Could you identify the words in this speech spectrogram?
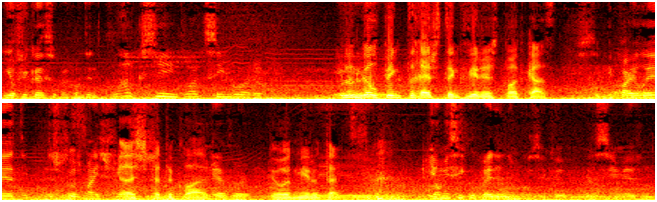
E eu fiquei super contente. Claro que sim, claro que sim, bora. O Nuno Galpinho, de resto, tem que vir a este podcast. E pá, ele é tipo das pessoas mais É fixas espetacular. ever. Eu admiro tanto. E, e é uma enciclopédia de música, assim mesmo,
